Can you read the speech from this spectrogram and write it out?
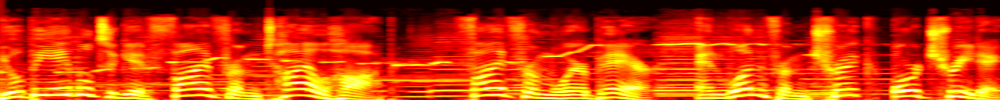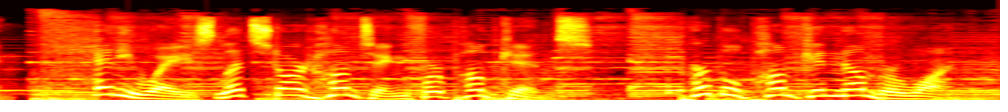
You'll be able to get 5 from Tile Hop, 5 from Where Bear, and 1 from Trick or Treating. Anyways, let's start hunting for pumpkins. Purple pumpkin number 1.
